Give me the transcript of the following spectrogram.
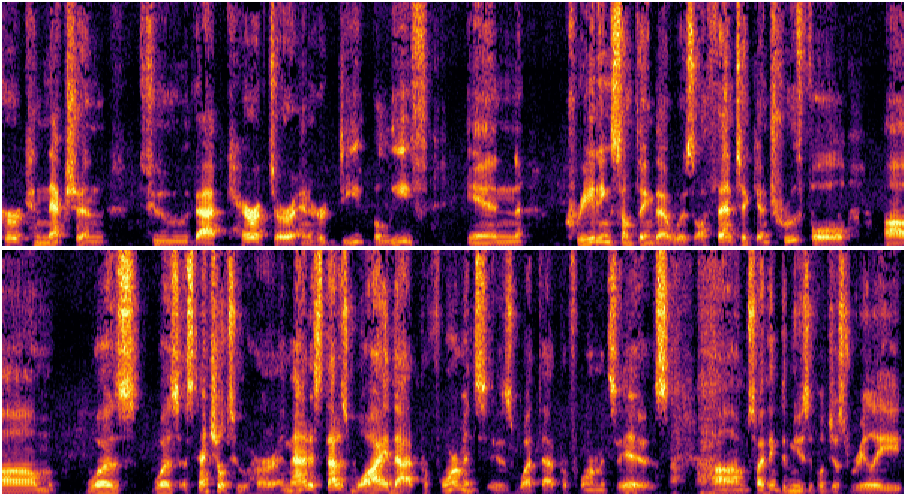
her connection to that character and her deep belief in creating something that was authentic and truthful um, was was essential to her. And that is that is why that performance is what that performance is. Um, so i think the musical just really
